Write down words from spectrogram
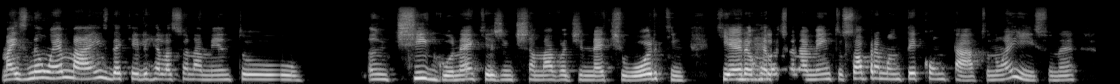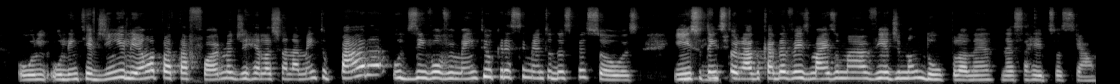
mas não é mais daquele relacionamento antigo, né, que a gente chamava de networking, que era uhum. o relacionamento só para manter contato, não é isso, né? O, o LinkedIn ele é uma plataforma de relacionamento para o desenvolvimento e o crescimento das pessoas. E Entendi. isso tem se tornado cada vez mais uma via de mão dupla, né, nessa rede social.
